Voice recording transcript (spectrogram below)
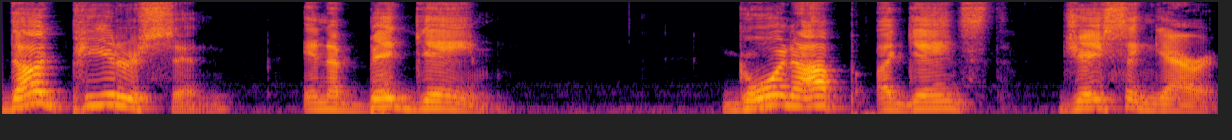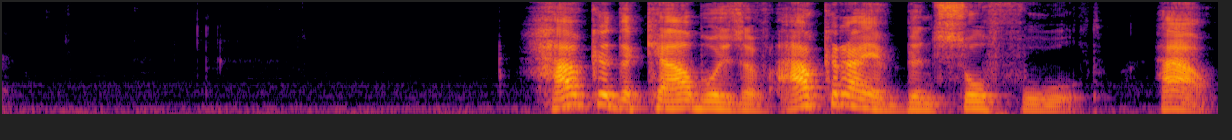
Doug Pederson in a big game going up against Jason Garrett. How could the Cowboys have, how could I have been so fooled? How?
